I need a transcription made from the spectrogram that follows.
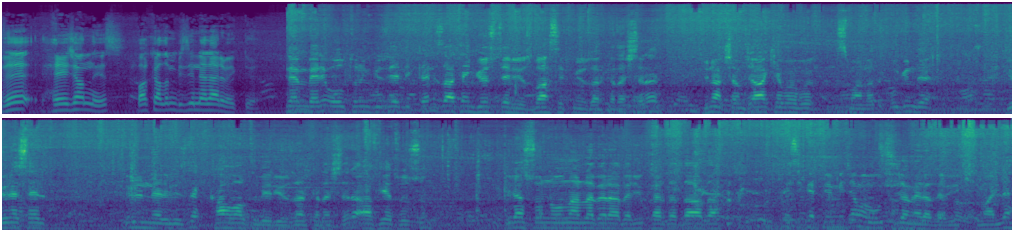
ve heyecanlıyız. Bakalım bizi neler bekliyor. Dünden beri Oltu'nun güzelliklerini zaten gösteriyoruz, bahsetmiyoruz arkadaşlara. Dün akşam cağ kebabı ısmarladık. Bugün de yöresel ürünlerimizle kahvaltı veriyoruz arkadaşlara. Afiyet olsun. Biraz sonra onlarla beraber yukarıda dağda bisiklet binmeyeceğim ama uçacağım herhalde büyük ihtimalle.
